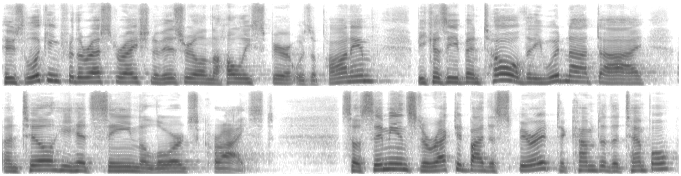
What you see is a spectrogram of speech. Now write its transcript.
who's looking for the restoration of Israel, and the Holy Spirit was upon him because he'd been told that he would not die until he had seen the Lord's Christ. So Simeon's directed by the Spirit to come to the temple.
